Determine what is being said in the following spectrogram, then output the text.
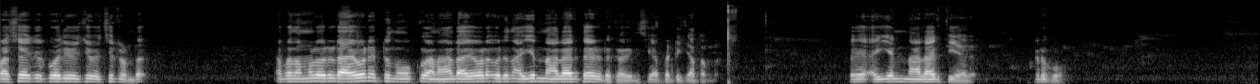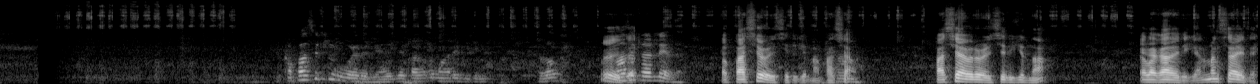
പശയൊക്കെ കോരി ഒഴിച്ച് വെച്ചിട്ടുണ്ട്. അപ്പോൾ നമ്മളൊരു ഡയോഡ് ഇട്ട് നോക്കുകയാണ് ആ ഡയോഡ് ഒരു ഐ എൻ നാലായിരത്തി ഏഴ് എടുക്കാം. ഇൻസി ആ പെട്ടിക്കകത്തുണ്ട് ഐ എൻ നാലായിരത്തി ഏഴ് എടുക്കും പശ ഒഴിച്ചിരിക്കുന്ന പശ. പശ അവർ ഒഴിച്ചിരിക്കുന്ന ഇളകാതിരിക്കാൻ. മനസ്സിലായില്ലേ?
